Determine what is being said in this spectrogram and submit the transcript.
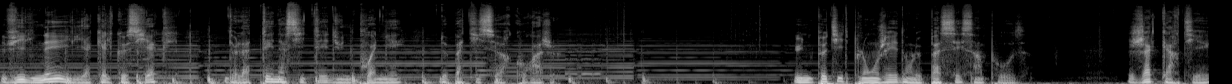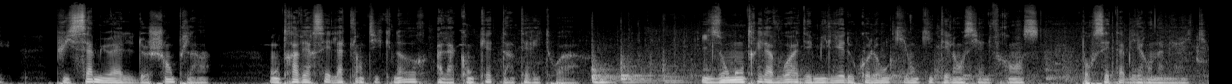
ville née il y a quelques siècles de la ténacité d'une poignée de bâtisseurs courageux. Une petite plongée dans le passé s'impose. Jacques Cartier, puis Samuel de Champlain ont traversé l'Atlantique Nord à la conquête d'un territoire. Ils ont montré la voie à des milliers de colons qui ont quitté l'ancienne France pour s'établir en Amérique.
